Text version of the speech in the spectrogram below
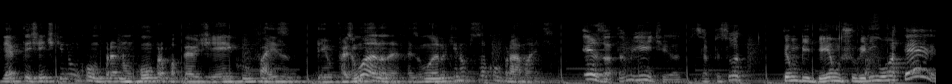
deve ter gente que não compra, não compra papel higiênico faz, faz um ano, né? Faz um ano que não precisa comprar mais. Exatamente. Se a pessoa tem um bidê, um chuveirinho, ou até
